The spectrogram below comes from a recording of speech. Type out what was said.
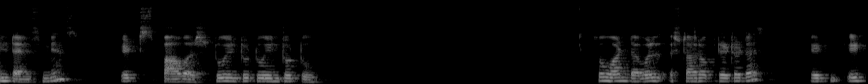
n times means its powers 2 into 2 into 2 so what double star operator does? It it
